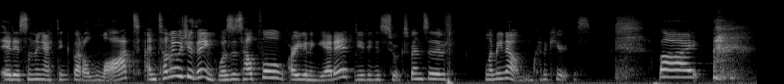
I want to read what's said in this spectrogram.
It is something I think about a lot. And tell me what you think. Was this helpful? Are you gonna get it? Do you think it's too expensive? Let me know. I'm kind of curious. Bye.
